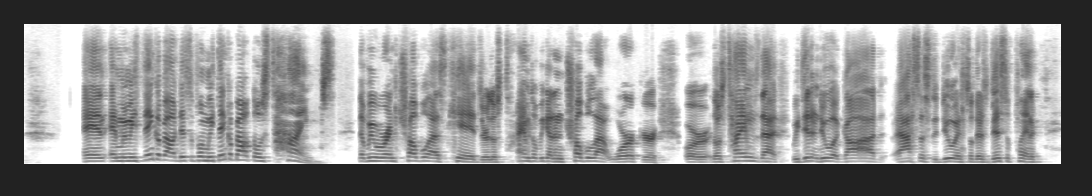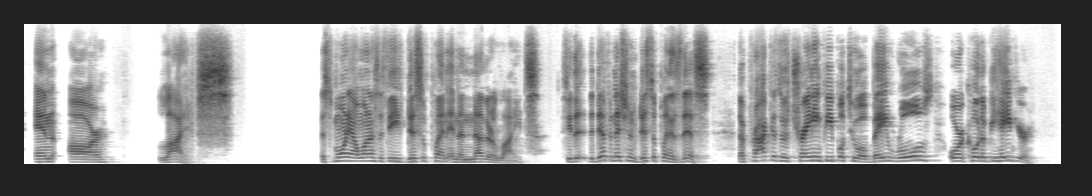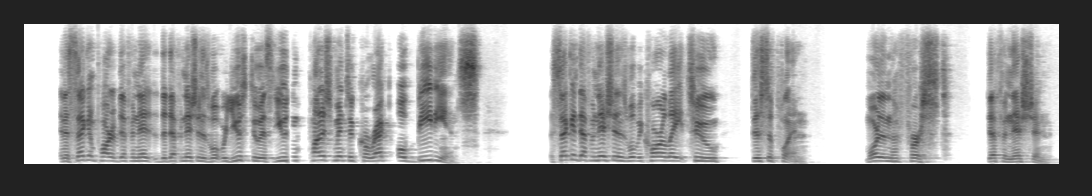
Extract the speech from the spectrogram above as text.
And, and when we think about discipline, we think about those times that we were in trouble as kids, or those times that we got in trouble at work, or, or those times that we didn't do what God asked us to do. And so there's discipline in our lives. This morning, I want us to see discipline in another light. See, the, the definition of discipline is this the practice of training people to obey rules or a code of behavior. And the second part of defini- the definition is what we're used to is using punishment to correct obedience. The second definition is what we correlate to discipline more than the first definition.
